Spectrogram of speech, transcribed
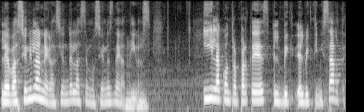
la evasión y la negación de las emociones negativas. Y la contraparte es el, victimizarte.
